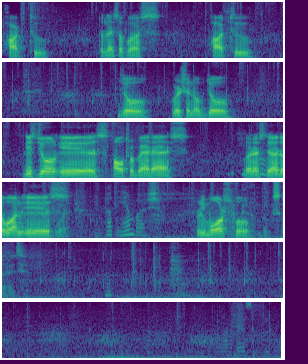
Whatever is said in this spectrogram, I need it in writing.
Part 2. The Last of Us Part 2 Joel, version of Joel. This Joel is ultra badass, How did you whereas know the other one is What? about the ambush? Remorseful. been on both sides. A lot of innocent people.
